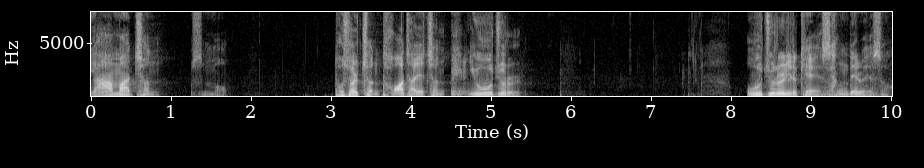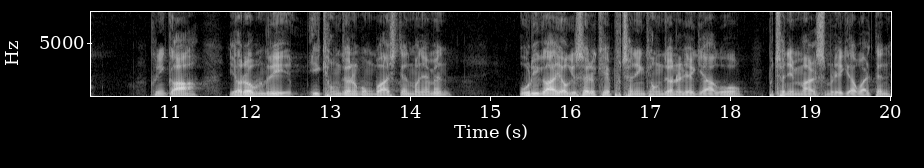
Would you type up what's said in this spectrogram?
야마천, 무슨 뭐 도설천, 타화자재천, 유주를 우주를 이렇게 상대로 해서 그러니까 여러분들이 이 경전을 공부하실 때는 뭐냐면 우리가 여기서 이렇게 부처님 경전을 얘기하고 부처님 말씀을 얘기하고 할 땐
